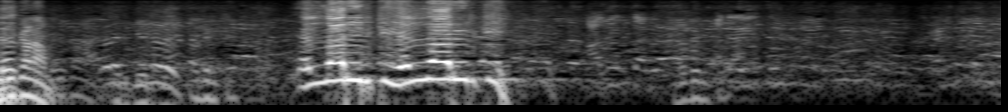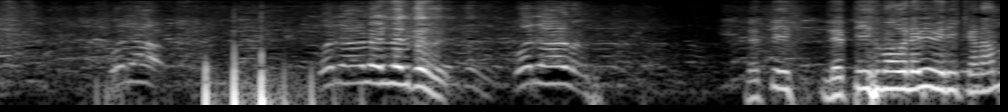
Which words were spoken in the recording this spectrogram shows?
ഇരിക്കണം എല്ലാരും ഇരിക്കി എല്ലാരും ഇരിക്കി. ഒരാൾ എഴുന്നേൽക്കരുത്. ഒരാൾ. ലത്തീഫ് ലത്തീഫ് മൗലവിയും ഇരിക്കണം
